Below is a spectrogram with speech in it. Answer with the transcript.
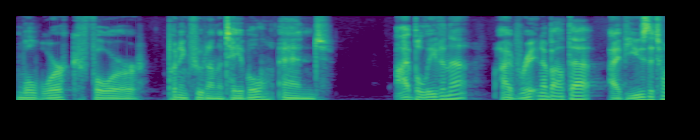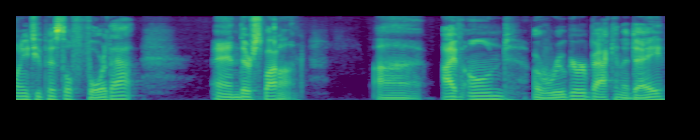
will work for putting food on the table. And I believe in that. I've written about that. I've used a 22 pistol for that, and they're spot on. Uh, I've owned a Ruger back in the day.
